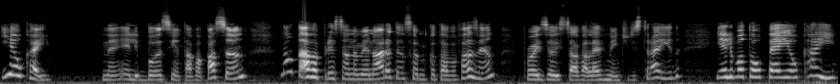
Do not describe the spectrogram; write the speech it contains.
E eu caí. Né? Ele, assim, eu tava passando, não tava prestando a menor atenção no que eu tava fazendo, pois eu estava levemente distraída, e ele botou o pé e eu caí.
